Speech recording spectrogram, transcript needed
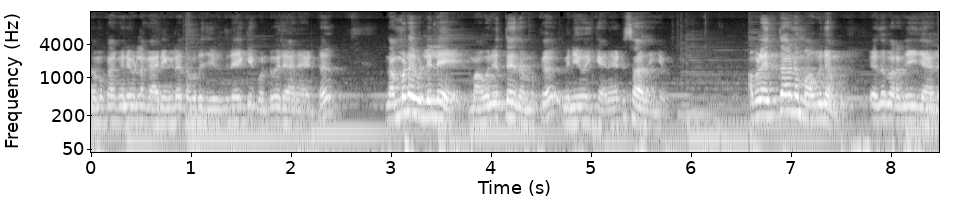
നമുക്ക് അങ്ങനെയുള്ള കാര്യങ്ങളെ നമ്മുടെ ജീവിതത്തിലേക്ക് കൊണ്ടുവരാനായിട്ട് നമ്മുടെ ഉള്ളിലെ മൗനത്തെ നമുക്ക് വിനിയോഗിക്കാനായിട്ട് സാധിക്കും. അപ്പോൾ എന്താണ് മൗനം എന്ന് പറഞ്ഞു കഴിഞ്ഞാൽ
